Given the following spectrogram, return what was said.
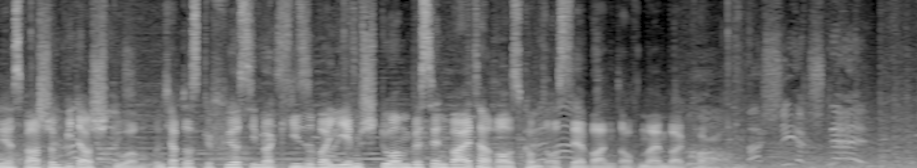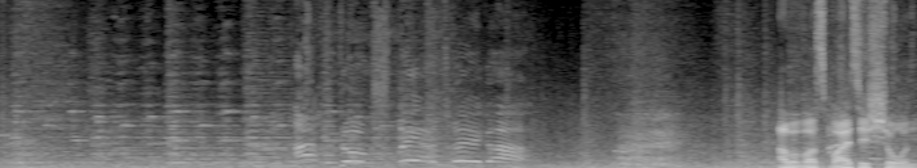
Und jetzt war schon wieder Sturm. Und ich habe das Gefühl, dass die Markise bei jedem Sturm ein bisschen weiter rauskommt aus der Wand auf meinem Balkon. Marschiert schnell! Achtung, Speerträger! Aber was weiß ich schon.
